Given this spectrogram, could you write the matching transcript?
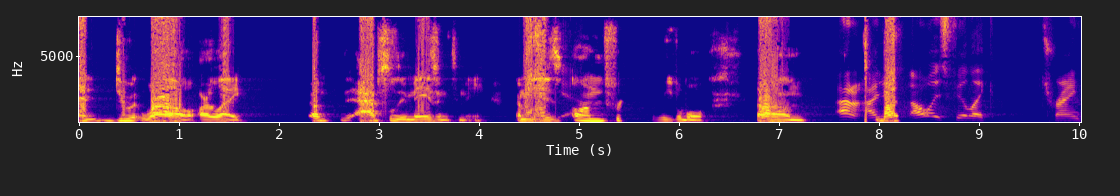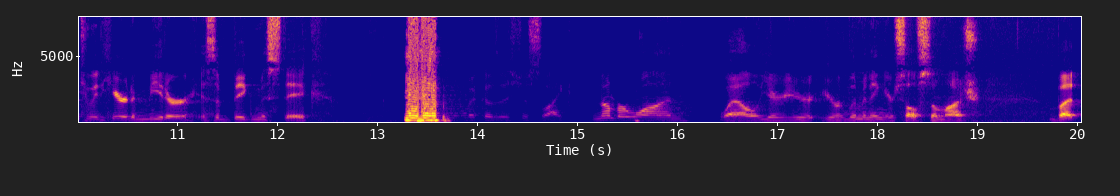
and do it well are like uh, absolutely amazing to me. I mean, it is unbelievable. Um, I don't. I But- just I always feel like trying to adhere to meter is a big mistake mhm. because it's just like number one. Well, you're you're you're limiting yourself so much, but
